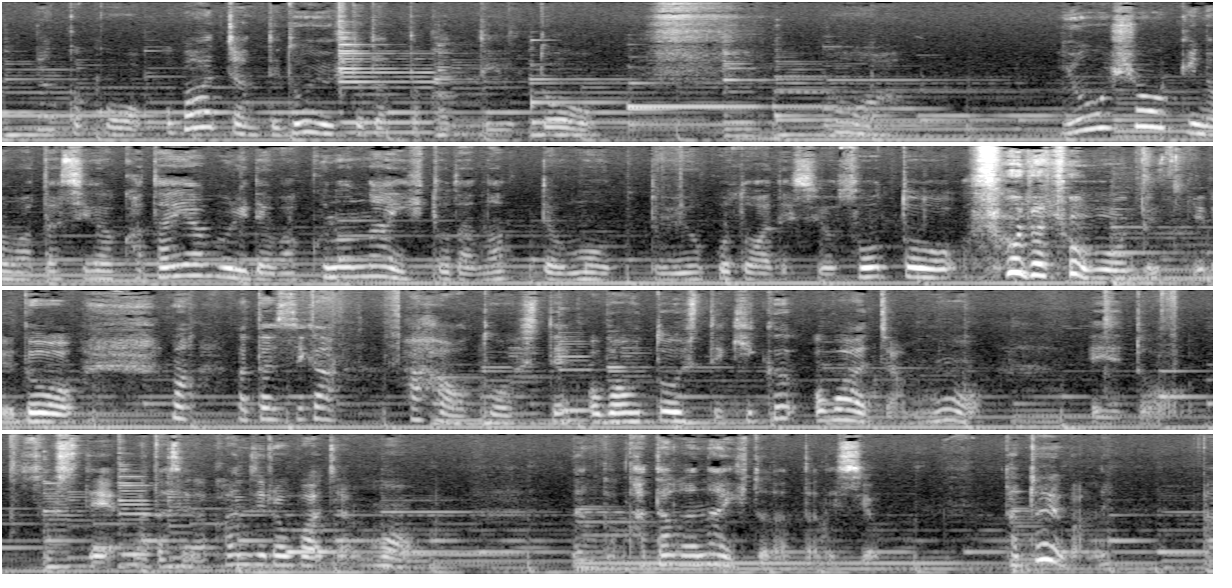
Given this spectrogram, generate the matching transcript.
なんかこうおばあちゃんってどういう人だったかっていうと幼少期の私が型破りで枠のない人だなって思うということはですよ相当 そうだと思うんですけれど、まあ、私が母を通しておばを通して聞くおばあちゃんも、えーと、そして私が感じるおばあちゃんもなんか型がない人だったですよ。例えばねあ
